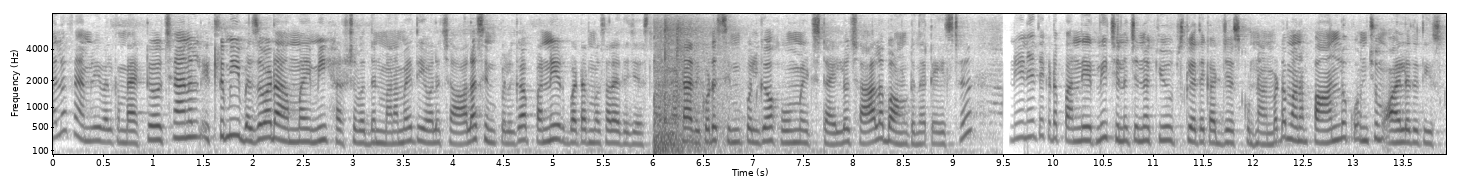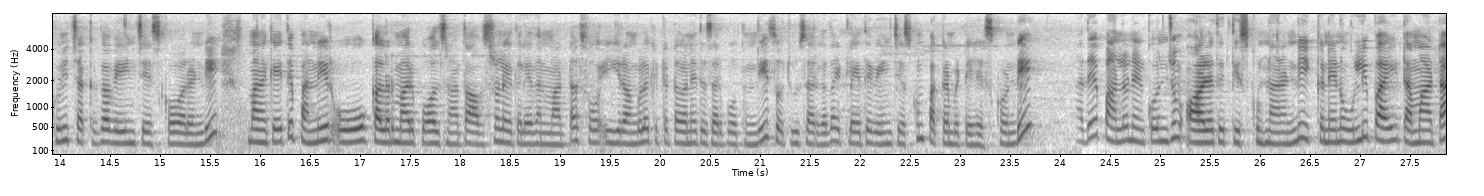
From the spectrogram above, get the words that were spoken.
Hello family welcome back to our channel ఇట్లా మీ బెజవాడ అమ్మాయి మీ హర్షవర్ధన్. మనమైతే ఇవాళ చాలా సింపుల్గా పన్నీర్ బటర్ మసాలా అయితే చేస్తున్నాం అనమాట అది కూడా సింపుల్గా హోమ్ మేడ్ స్టైల్లో చాలా బాగుంటుంది టేస్ట్ నేనైతే ఇక్కడ పన్నీర్ని చిన్న చిన్న క్యూబ్స్కి అయితే కట్ చేసుకుంటున్నాను అనమాట మనం పాన్లో కొంచెం ఆయిల్ అయితే తీసుకుని చక్కగా వేయించేసుకోవాలండి. మనకైతే పన్నీర్ ఓ కలర్ మారిపోవాల్సిన అవసరం అయితే లేదనమాట సో ఈ రంగులకి ఇట్లా టర్న్ అయితే సరిపోతుంది. సో చూసారు కదా ఇట్లయితే వేయించేసుకుని పక్కన పెట్టేసుకోండి అదే పాన్లో నేను కొంచెం ఆయిల్ అయితే తీసుకుంటున్నానండి. ఇక్కడ నేను ఉల్లిపాయ టమాటా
